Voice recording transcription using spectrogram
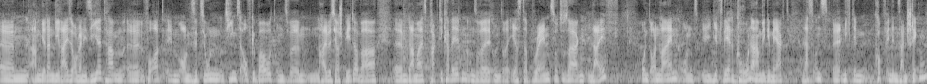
Ähm, haben wir dann die Reise organisiert, haben äh, vor Ort eben Organisationen, Teams aufgebaut und ähm, ein halbes Jahr später war ähm, damals Praktikerwelten, unsere, unsere erster Brand sozusagen live und online. Und äh, jetzt während Corona haben wir gemerkt, lass uns äh, nicht den Kopf in den Sand stecken,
